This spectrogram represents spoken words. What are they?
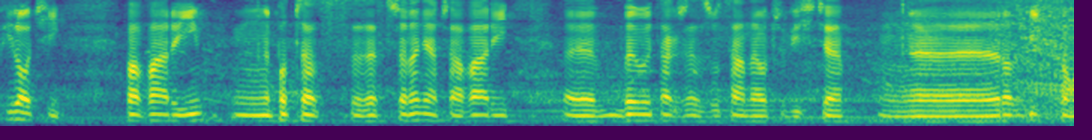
piloci w awarii. m, Podczas zestrzelenia czy awarii e, były także zrzucane oczywiście e, rozbitką.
